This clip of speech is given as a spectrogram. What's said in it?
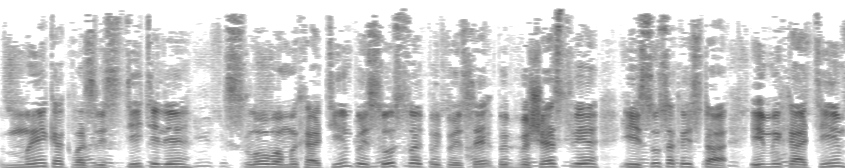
Мы, как возвестители Слова, мы хотим присутствовать при пришествии Иисуса Христа. И мы хотим,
